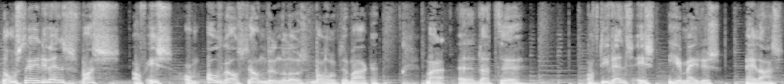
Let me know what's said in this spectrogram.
De omstreden wens was of is om overal strandbungalows mogelijk te maken. Maar uh, dat, uh, of die wens is hiermee dus helaas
